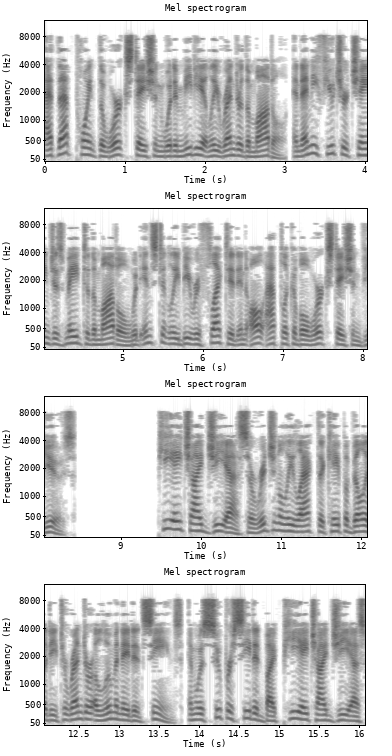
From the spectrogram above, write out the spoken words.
At that point the workstation would immediately render the model, and any future changes made to the model would instantly be reflected in all applicable workstation views. PHIGS originally lacked the capability to render illuminated scenes, and was superseded by PHIGS+.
